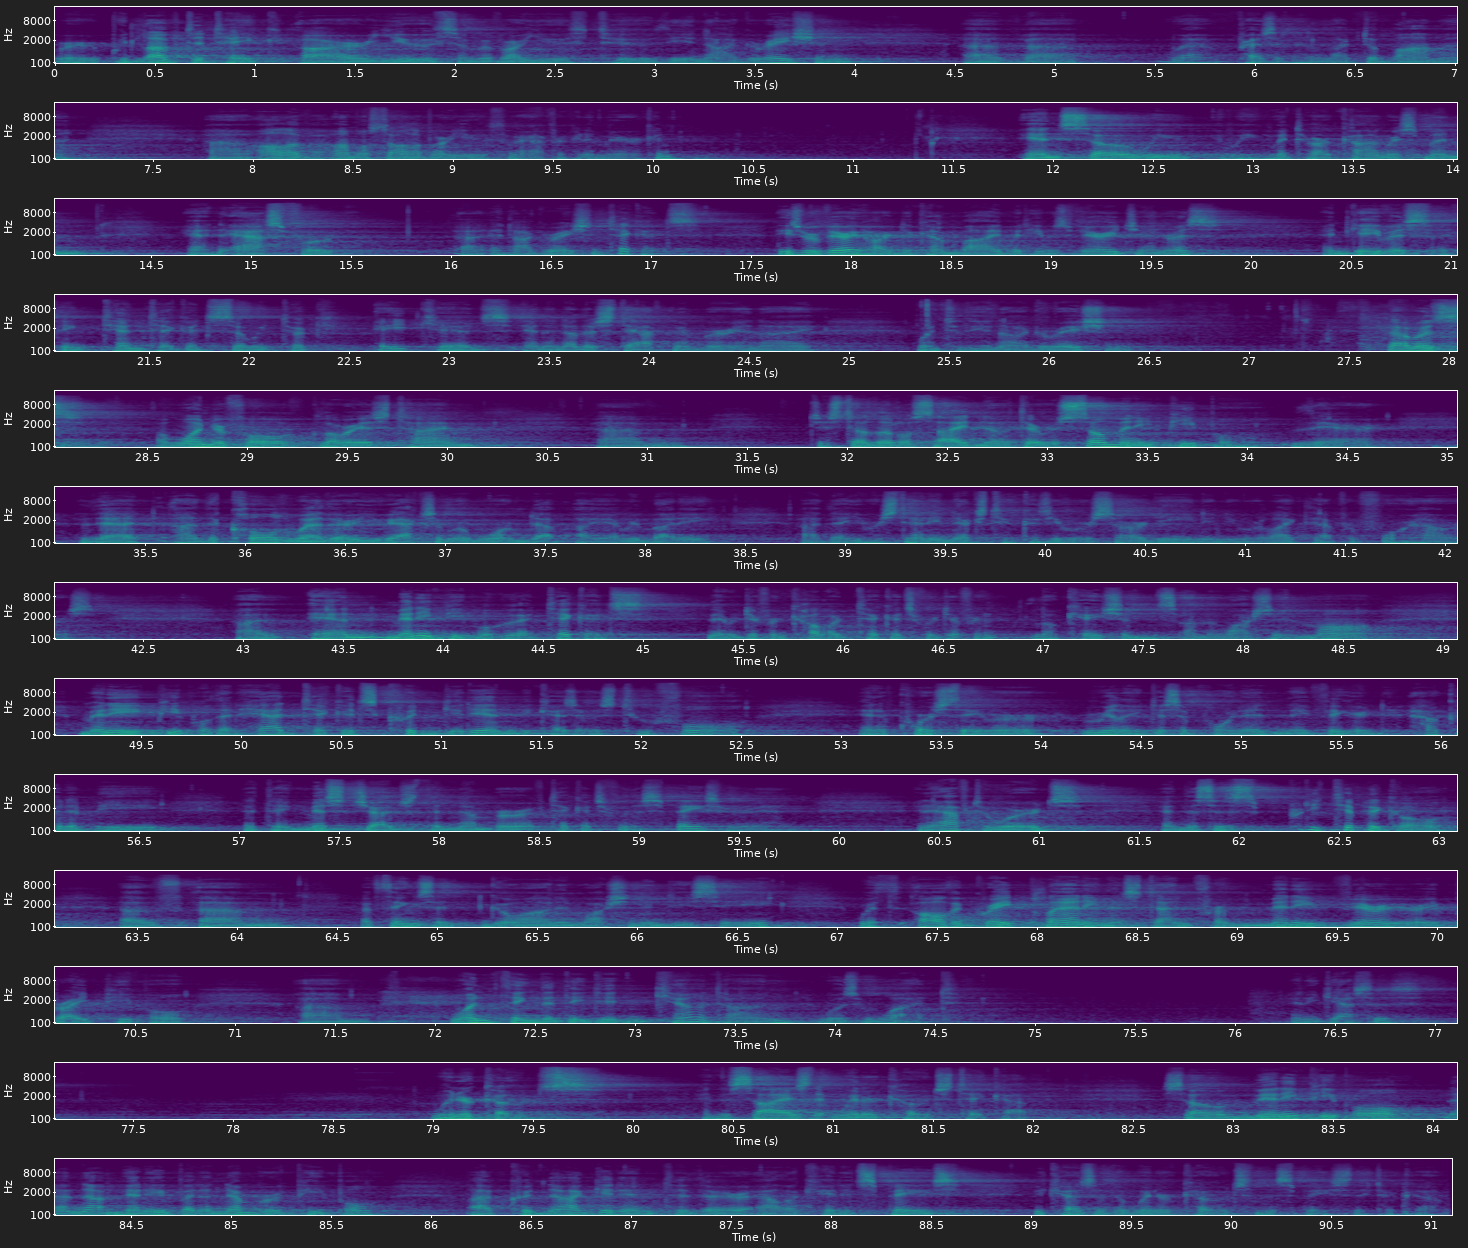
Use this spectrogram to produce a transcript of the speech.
we're, we'd love to take our youth, some of our youth, to the inauguration of uh, President elect Obama uh, all of, almost all of our youth were African American. And so we, we went to our congressman and asked for uh, inauguration tickets. These were very hard to come by, but he was very generous and gave us, I think, 10 tickets. So we took eight kids and another staff member, and I went to the inauguration. That was a wonderful, glorious time. Um, just a little side note there were so many people there that uh, the cold weather, you actually were warmed up by everybody uh, that you were standing next to because you were a sardine and you were like that for four hours. Uh, and many people who had tickets, there were different colored tickets for different locations on the Washington Mall, many people that had tickets couldn't get in because it was too full. And of course, they were really disappointed and they figured, how could it be that they misjudged the number of tickets for the space we are in? And afterwards, and this is pretty typical of, um, of things that go on in Washington, D.C., with all the great planning that's done from many very, very bright people, um, one thing that they didn't count on was what? Any guesses? Winter coats and the size that winter coats take up. So many people, not many, but a number of people, uh, could not get into their allocated space because of the winter coats and the space they took up.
